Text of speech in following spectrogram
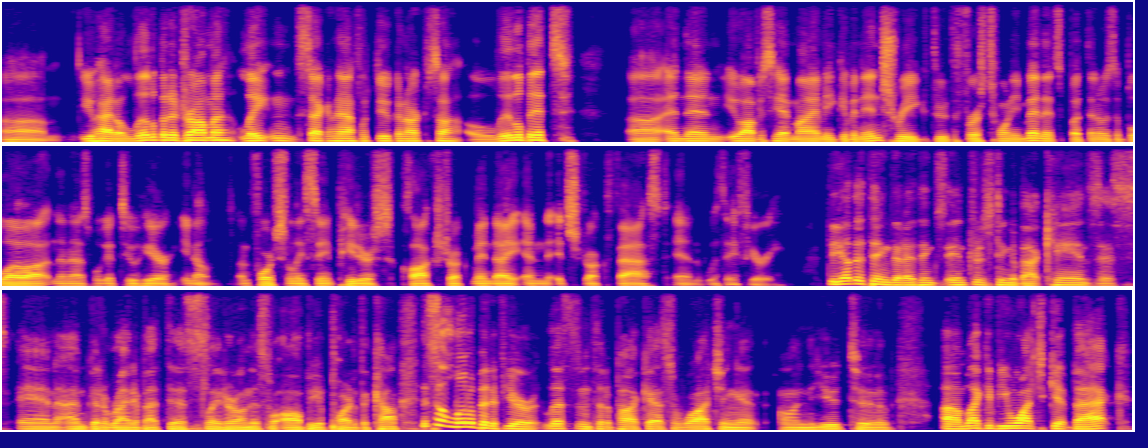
Um, you had a little bit of drama late in the second half with Duke and Arkansas, a little bit. Uh, and then you obviously had Miami give an intrigue through the first 20 minutes, but then it was a blowout. And then, as we'll get to here, you know, unfortunately, St. Peter's clock struck midnight and it struck fast and with a fury. The other thing that I think is interesting about Kansas, and I'm going to write about this later on, this will all be a part of the com. It's a little bit if you're listening to the podcast or watching it on YouTube. Um, like if you watch Get Back,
